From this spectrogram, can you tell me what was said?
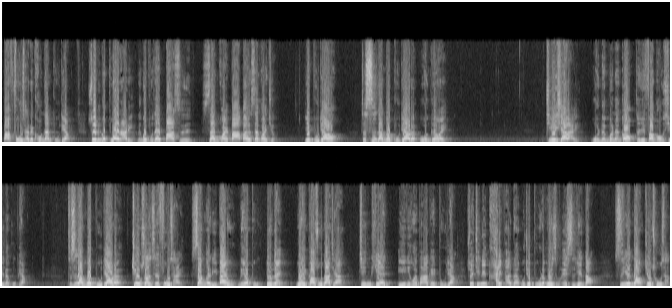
把富彩的空单补掉，所以能够补在哪里？能够补在八十三块八、八十三块九，也补掉哦。这四档都补掉了，我问各位，接下来我能不能够再去放空新的股票？这市场都补掉了，就算是富彩，上个礼拜五没有补，对不对？我也告诉大家，今天一定会把它给补掉。所以今天开盘的我就补了，为什么？因为时间到，时间到就出场。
